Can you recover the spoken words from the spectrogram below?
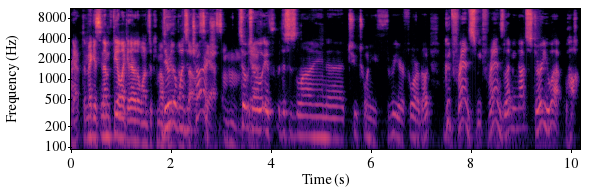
Yeah, Right. to make it them feel like they're the ones who came up They're with the it ones in charge. Yes. mhm, So, yeah. so if this is line uh, two twenty three or four about good friends, sweet friends, let me not stir you up. Well,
